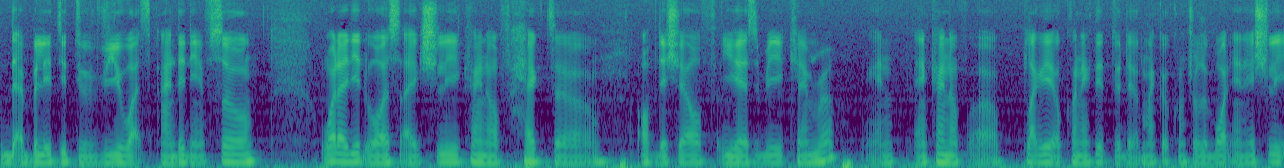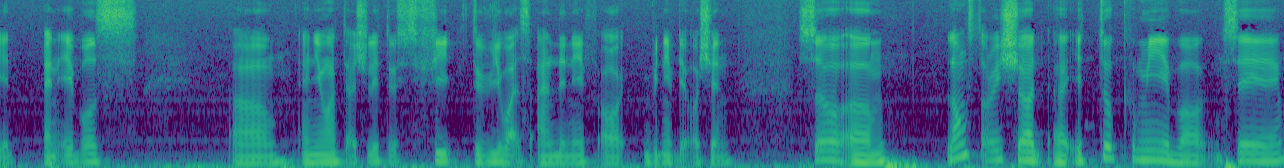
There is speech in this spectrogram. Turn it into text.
the ability to view what's underneath. So what I did was I actually kind of hacked a off-the-shelf USB camera and, and kind of uh, plug it or connect it to the microcontroller board and actually it enables um, anyone to actually to, feed, to view what's underneath or beneath the ocean. So um, long story short, uh, it took me about say a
